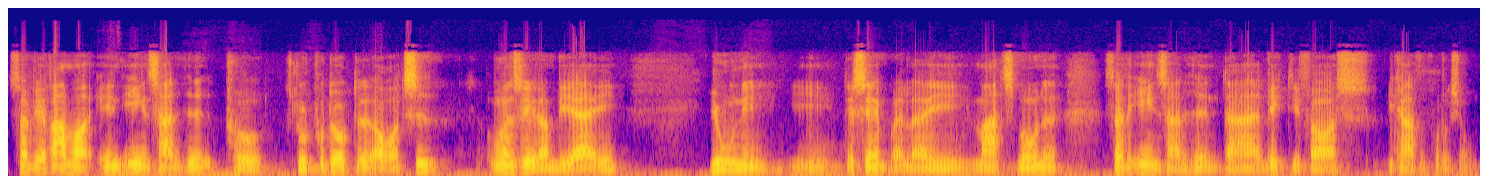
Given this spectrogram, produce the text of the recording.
Så vi rammer en ensartethed på slutproduktet over tid, uanset om vi er i juni, i december eller i marts måned, så er det ensartetheden, der er vigtig for os i kaffeproduktionen.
